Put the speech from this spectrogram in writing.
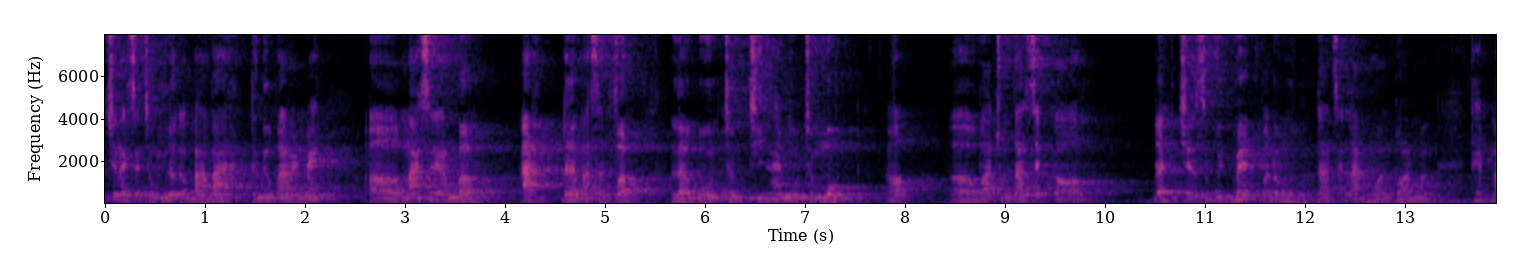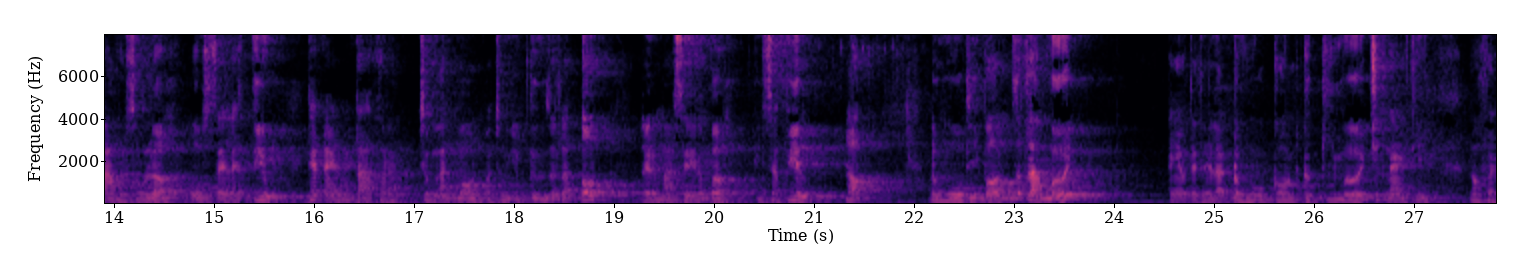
Chiếc này sẽ chống nước ở 33 tương đương 30 m uh, mã serial number à đây là mã sản phẩm L4.921.1 đó uh, và chúng ta sẽ có đây chiếc switch mate và đồng hồ chúng ta sẽ làm hoàn toàn bằng thép 316L O thép này chúng ta có thể chống ăn mòn và chống nhiễm từ rất là tốt. Đây là mã C number, thì sapphire. Đó. Đồng hồ thì còn rất là mới. Anh em có thể thấy là đồng hồ còn cực kỳ mới. Chiếc này thì nó phải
